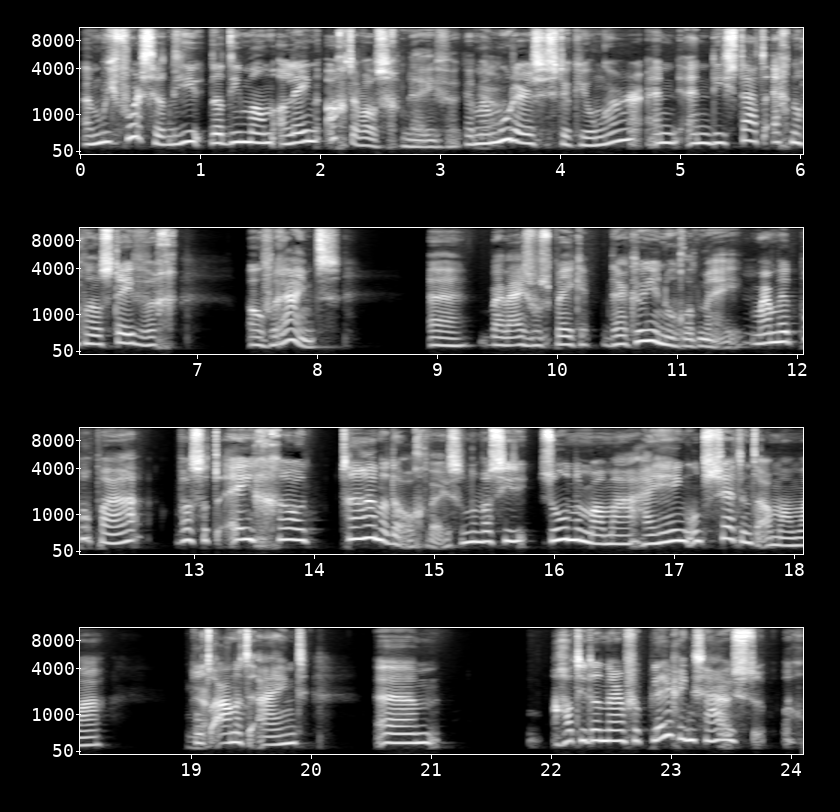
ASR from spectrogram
En moet je je voorstellen die, dat die man alleen achter was gebleven. Kijk, mijn moeder is een stuk jonger. En, en die staat echt nog wel stevig overeind. Eh, bij wijze van spreken, daar kun je nog wat mee. Maar met papa was dat één groot tranendal geweest. Want dan was hij zonder mama. Hij hing ontzettend aan mama. Tot aan het eind. Ehm, had hij dan naar een verplegingshuis? Oh,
